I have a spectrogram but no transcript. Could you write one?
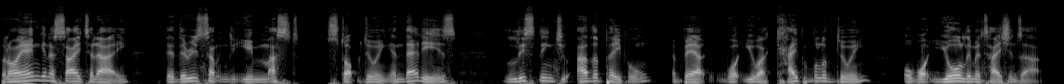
But I am going to say today that there is something that you must stop doing, and that is listening to other people about what you are capable of doing or what your limitations are.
